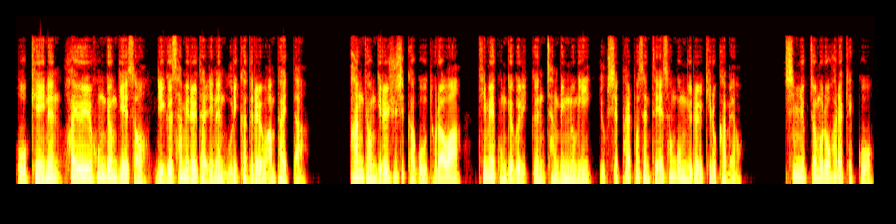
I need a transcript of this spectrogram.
OK는 화요일 홈 경기에서 리그 3위를 달리는 우리카드를 완파했다. 한 경기를 휴식하고 돌아와 팀의 공격을 이끈 장빙롱이 68%의 성공률을 기록하며 16점으로 활약했고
